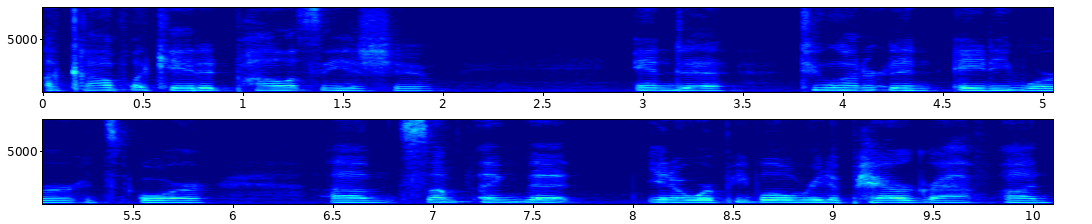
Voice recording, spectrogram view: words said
a complicated policy issue into 280 words or um, something that, you know, where people read a paragraph on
